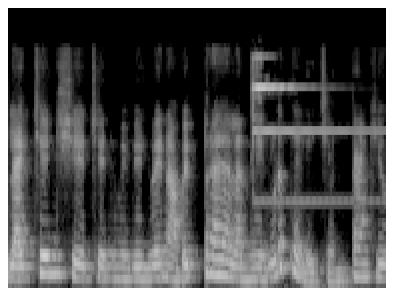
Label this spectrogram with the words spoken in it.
like చేయండి షేర్ చేయండి. మీ విలువైన అభిప్రాయాలన్నీ కూడా తెలియచేయండి. థ్యాంక్ యూ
